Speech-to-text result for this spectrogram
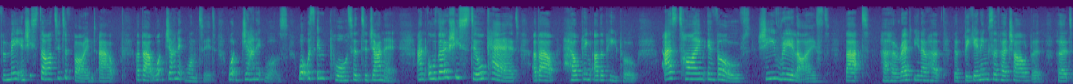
for me. And she started to find out about what Janet wanted, what Janet was, what was important to Janet. And although she still cared about helping other people, as time evolved, she realized that her hered, you know, her the beginnings of her childhood had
